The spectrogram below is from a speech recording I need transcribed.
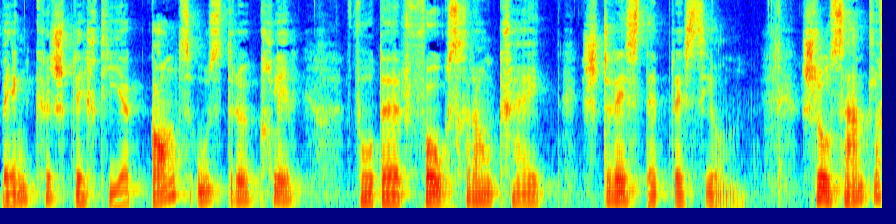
Benker spricht hier ganz ausdrücklich von der Volkskrankheit Stressdepression. Schlussendlich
